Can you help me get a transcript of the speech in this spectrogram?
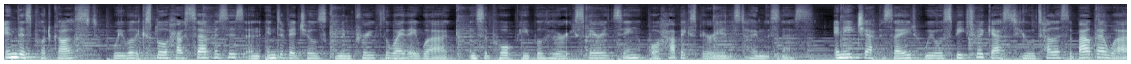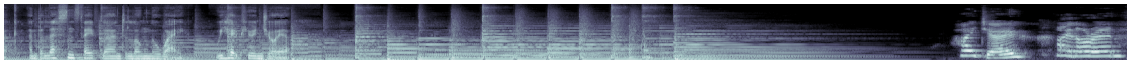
In this podcast, we will explore how services and individuals can improve the way they work and support people who are experiencing or have experienced homelessness. In each episode, we will speak to a guest who will tell us about their work and the lessons they've learned along the way. We hope you enjoy it. Hi, Joe. Hi, Lauren.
